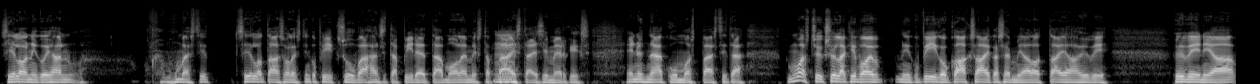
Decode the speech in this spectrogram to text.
Silloin niin kuin ihan, mun mielestä silloin taas olisi niin fiksua vähän sitä pidetää molemmista mm. päistä esimerkiksi. En nyt näe kummasta päästä sitä. Mun mielestä syksylläkin voi niin kuin viikon kaksi aikaisemmin aloittaa ihan hyvin, hyvin ja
